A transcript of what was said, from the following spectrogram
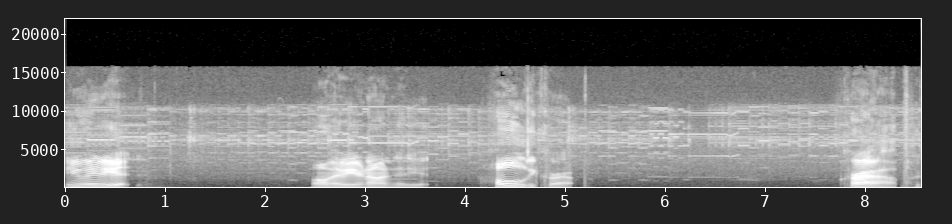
You idiot. Oh, maybe you're not an idiot. Holy crap. Crap.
